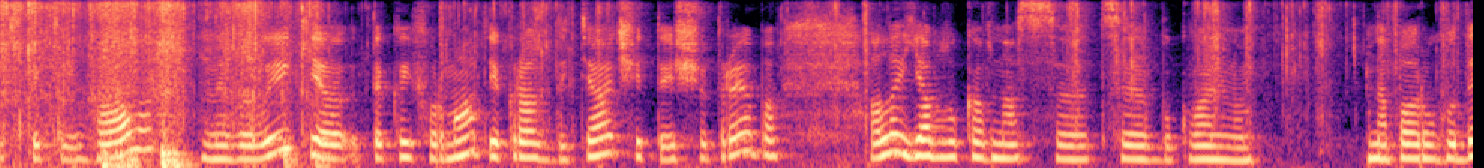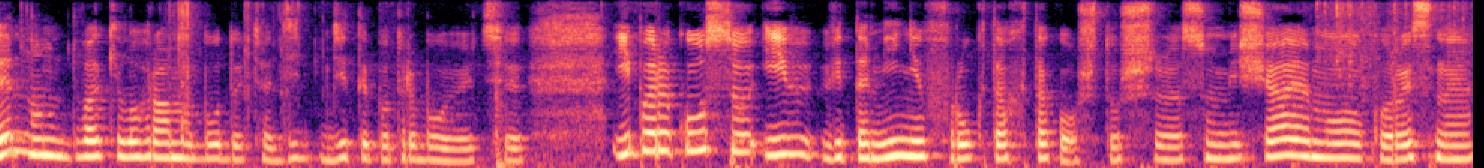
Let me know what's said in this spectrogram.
Ось такі гала, невеликі, такий формат, якраз дитячий, те, що треба. Але яблука в нас е, це буквально на пару годин нам 2 кілограми будуть, а діти потребують і перекусу, і вітамінів фруктах також. Тож е, суміщаємо корисне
